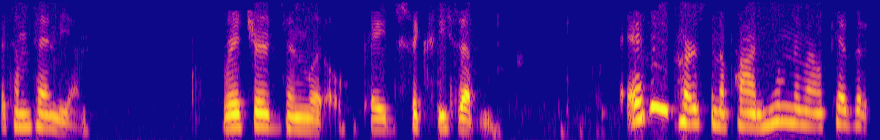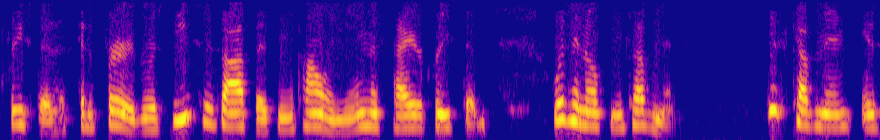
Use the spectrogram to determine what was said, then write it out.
A compendium. Richards and Little, page 67. Every person upon whom the Melchizedek priesthood is conferred receives his office and calling in this higher priesthood with an open covenant. This covenant is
